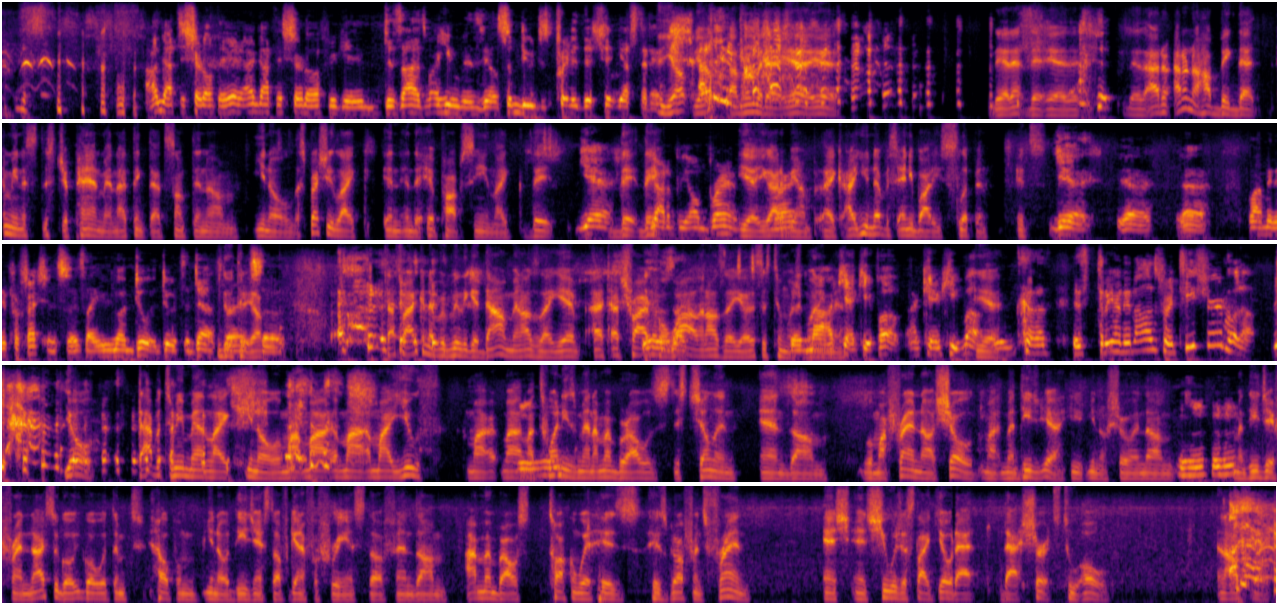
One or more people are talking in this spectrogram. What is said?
I got this shirt off there. I got this shirt off freaking Designs by Humans. Yo, some dude just printed this shit yesterday. Yep, yep. I remember that. Yeah, yeah. Yeah, that, that yeah. That, that- I don't I don't know how big that. I mean, it's it's Japan, man. I think that's something. Um, you know, especially like in in the hip hop scene, like they Yeah, they they got to be on brand. yeah, you got to be on. Like I, you never see anybody slipping. It's Yeah, yeah, yeah. Well, I mean, in profession, so it's like you're gonna do it, do it to death, Do it right? to- so that's why I can never really get down, man. I was like, yeah, I, I tried for a was like- while, and I was like, yo, this is too much Like, money, nah, I can't keep up. I can't keep up. Yeah. Because it's three hundred dollars for a T-shirt. Hold up. Yo, that happened to me, man. Like you know, my my my my youth, my my my Mhm. twenties, man. I remember I was just chilling and um with my friend uh show my my DJ, yeah, he you know show and um Mm-hmm, mm-hmm. my DJ friend. I used to go go with him to help him, you know, DJ and stuff, get it for free and stuff. And um, I remember I was talking with his his girlfriend's friend, and she, and she was just like, "Yo, that that shirt's too old." And I was like,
